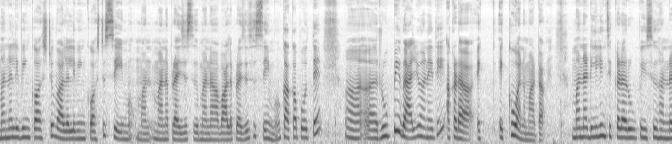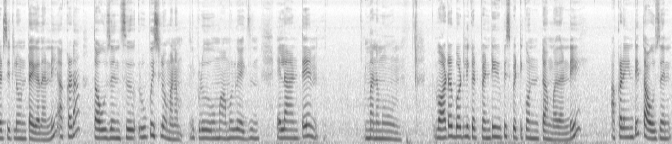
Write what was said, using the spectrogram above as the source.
మన లివింగ్ కాస్ట్ వాళ్ళ లివింగ్ కాస్ట్ సేమ్. మన మన ప్రైజెస్ మన వాళ్ళ ప్రైజెస్ సేమ్. కాకపోతే రూపీ వాల్యూ అనేది అక్కడ ఎక్కువ అన్నమాట. మన డీలింగ్స్ ఇక్కడ రూపీస్ హండ్రెడ్స్ ఇట్లా ఉంటాయి కదండి. అక్కడ థౌజండ్స్ రూపీస్లో మనం ఇప్పుడు మామూలుగా ఎగ్జామ్ ఎలా అంటే మనము వాటర్ బాటిల్ ఇక్కడ ట్వంటీ రూపీస్ పెట్టి కొంటాం కదండి. అక్కడ ఏంటి? థౌజండ్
